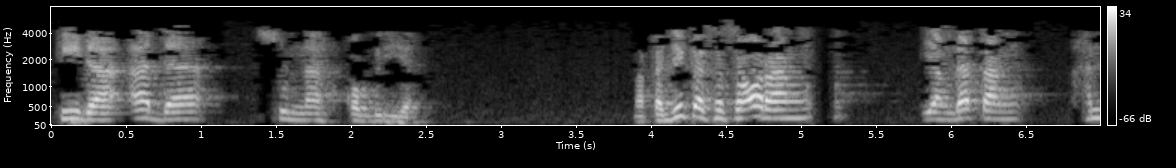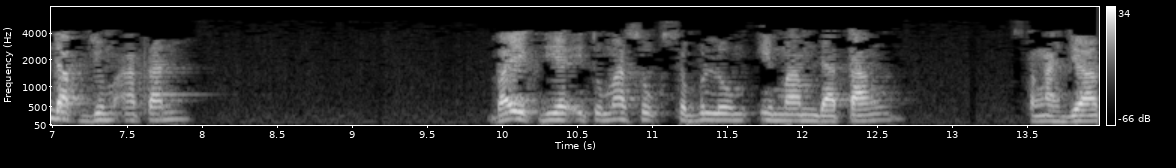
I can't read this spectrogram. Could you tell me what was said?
tidak ada sunnah qobliyah. Maka jika seseorang yang datang hendak Jumatan, baik dia itu masuk sebelum imam datang, setengah jam,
